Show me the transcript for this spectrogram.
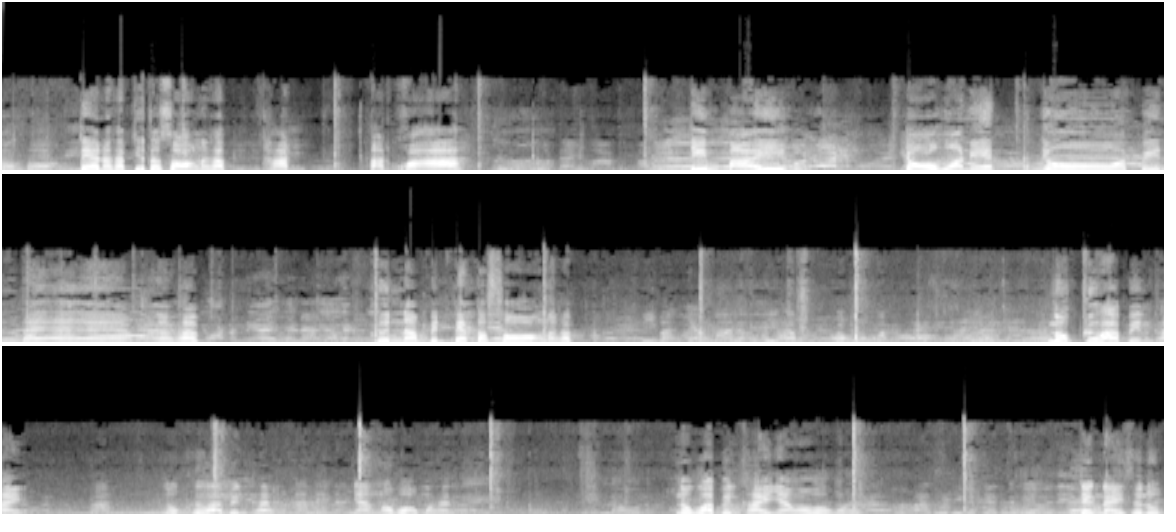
ต่อสองแต้มนะครับเจ็ดต่อสองนะครับ ทัด ตัดขวา จิ้มไปจ่อหัวนิดโยดเป็นแต้มนะครับ ขึ้นนำเป็นแปดต่อสองนะครับนกคือว่าเป็นใครนกคือว่าเป็นใครยังมาบอกมาหันนกว่าเป็นใครยังมาบอกมาหันจังใดสรุป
